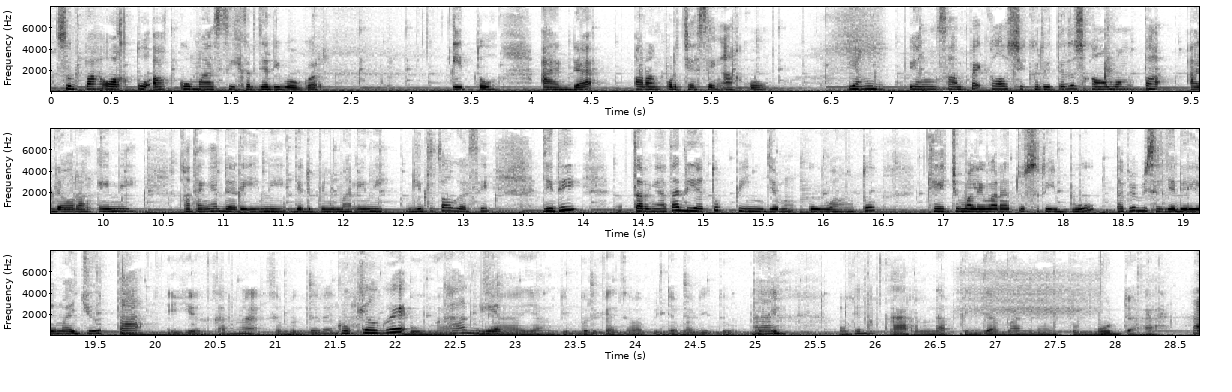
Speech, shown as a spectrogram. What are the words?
sumpah waktu aku masih kerja di Bogor itu ada orang purchasing aku yang yang sampai kalau security tuh suka ngomong pak ada orang ini katanya dari ini jadi pinjaman ini. Gitu tau gak sih? Jadi ternyata dia tuh pinjem uang tuh kayak cuma 500 ribu tapi bisa jadi 5 juta. Iya karena sebenarnya gokil gue kaget. yang diberikan sama pinjaman itu Ah. mungkin mungkin karena pinjamannya itu mudah Ah,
